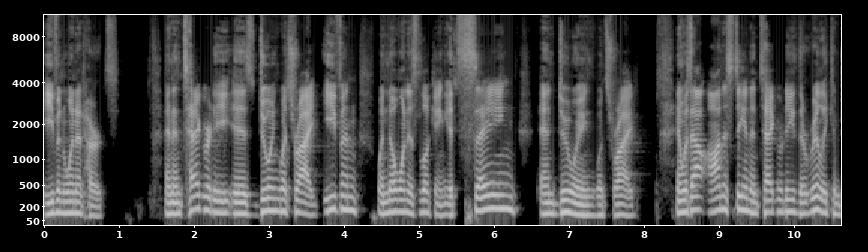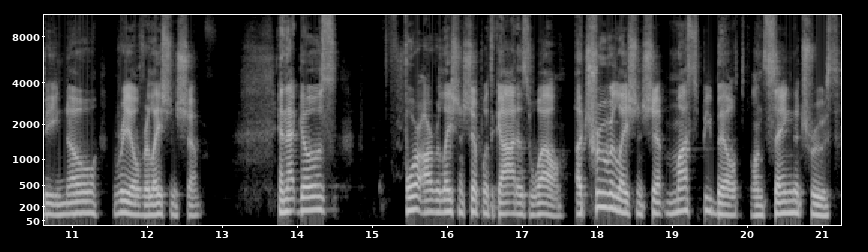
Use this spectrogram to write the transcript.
even when it hurts. And integrity is doing what's right even when no one is looking. It's saying and doing what's right. And without honesty and integrity, there really can be no real relationship. And that goes for our relationship with God as well. A true relationship must be built on saying the truth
